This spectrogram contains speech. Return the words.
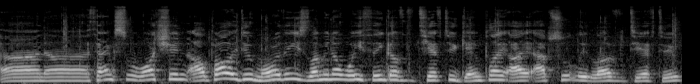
and uh, thanks for watching. I'll probably do more of these. Let me know what you think of the TF2 gameplay. I absolutely love TF2.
